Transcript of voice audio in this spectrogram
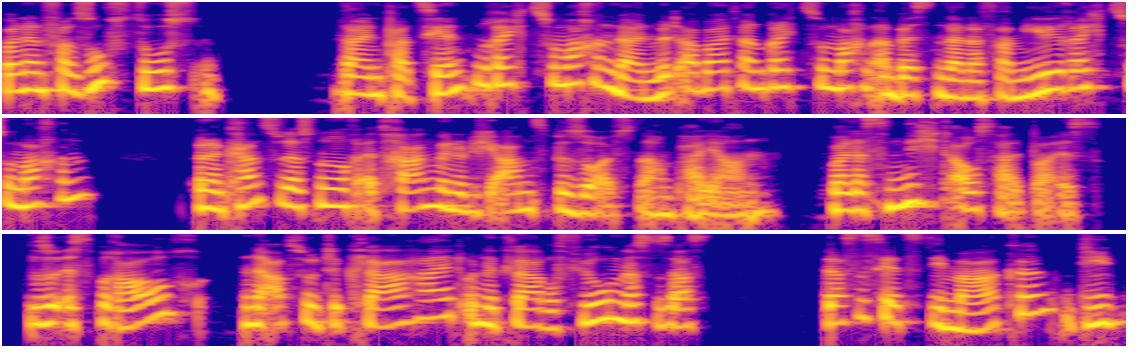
Weil dann versuchst du es deinen Patienten recht zu machen, deinen Mitarbeitern recht zu machen, am besten deiner Familie recht zu machen. Und dann kannst du das nur noch ertragen, wenn du dich abends besäufst nach ein paar Jahren, weil das nicht aushaltbar ist. Also es braucht eine absolute Klarheit und eine klare Führung, dass du sagst, das ist jetzt die Marke, die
